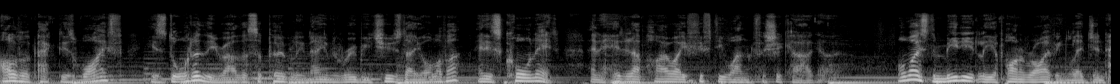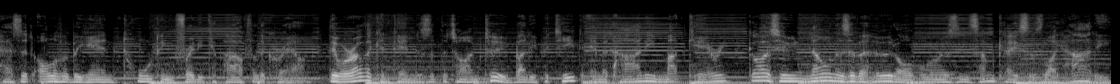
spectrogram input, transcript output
Oliver packed his wife, his daughter, the rather superbly named Ruby Tuesday Oliver, and his cornet and headed up Highway 51 for Chicago. Almost immediately upon arriving, legend has it, Oliver began taunting Freddie Keppard for the crown. There were other contenders at the time too, Buddy Petit, Emmett Hardy, Mutt Carey, guys who no one has ever heard of or as in some cases like Hardy,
